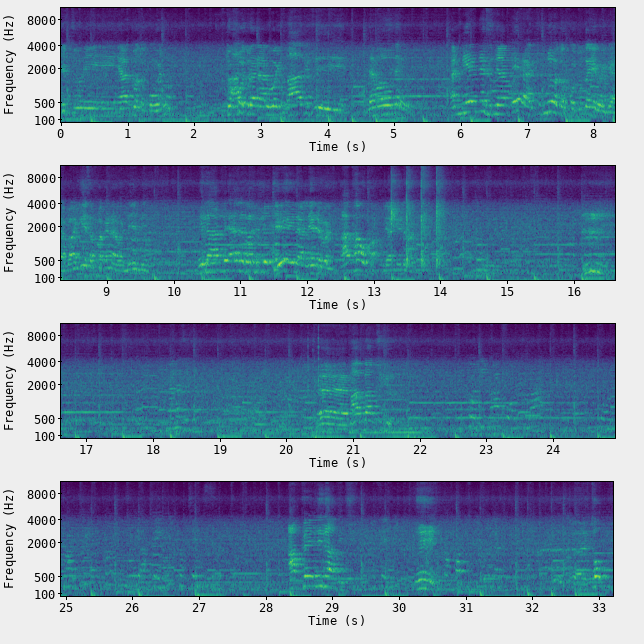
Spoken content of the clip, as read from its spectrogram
jechuun nyaatoo tokko wayii tokko dura naan wayii. Maaliif nama oole? Ani eegnes nyaatee raachuu tokko tutee wayyaa baay'ee sama kanaa wanneen ni. Jechuu? Taa'u naafiti. Ee tokko.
